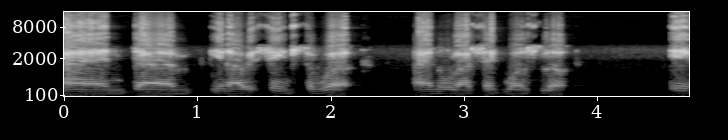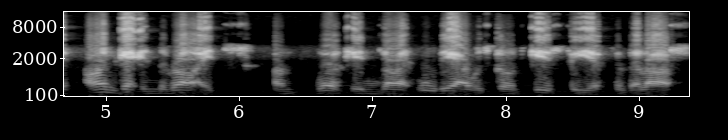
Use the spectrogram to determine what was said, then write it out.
and um, you know it seems to work. And all I said was, look, if I'm getting the rides, I'm working like all the hours God gives for you for the last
